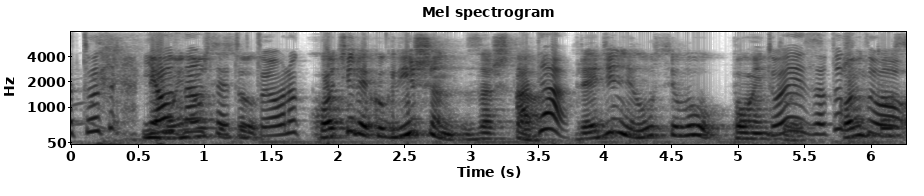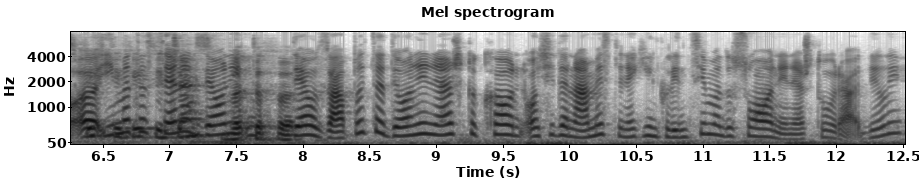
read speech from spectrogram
A to se, Ne, ja moji znam šta je to, to je ono Hoće recognition, za šta? A da. Vređanje Lucy Liu, pointless. To je zato što uh, 50-50 ima ta scena gde oni, WTF. deo zapleta, gde oni nešto kao, hoće da nameste nekim klincima da su oni nešto uradili.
